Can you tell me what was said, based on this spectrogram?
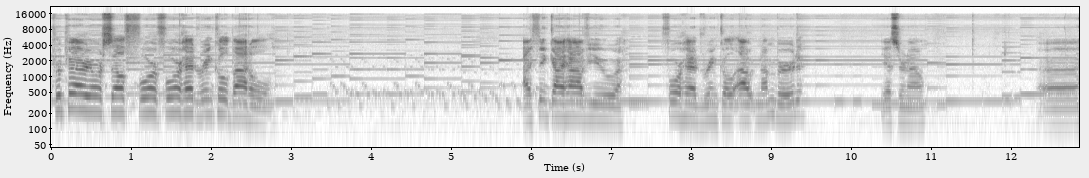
Prepare yourself for forehead wrinkle battle. I think I have you forehead wrinkle outnumbered. Yes or no? Uh,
